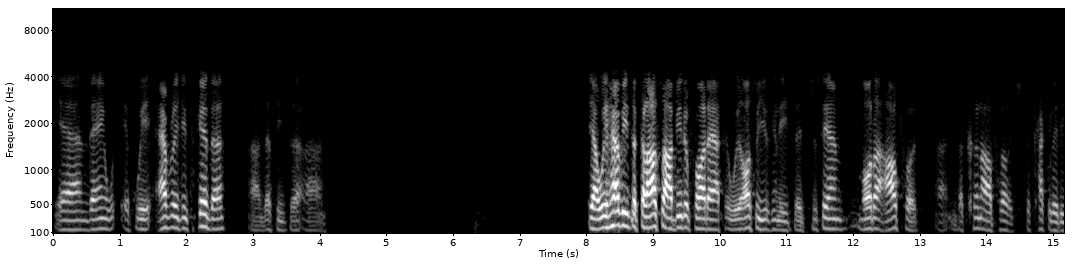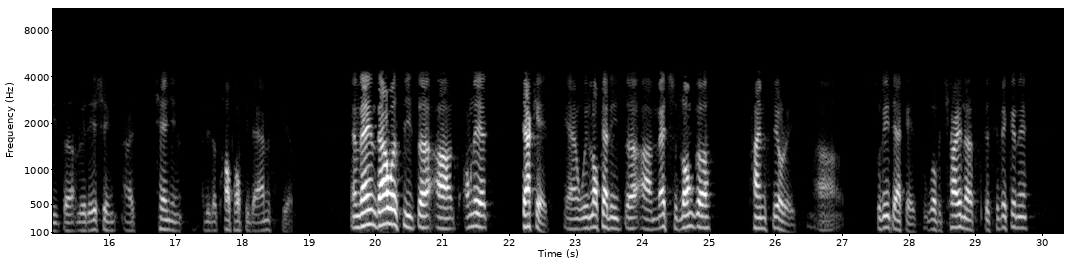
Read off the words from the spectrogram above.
And then if we average it together, that is Yeah, we have the glass albedo product. We're also using the, GCM model output, uh, the kernel approach to calculate the radiation uh, changes at the top of the atmosphere. And then that was uh, only a decade. And we look at it uh, much longer time series, uh, three decades, with China specifically.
